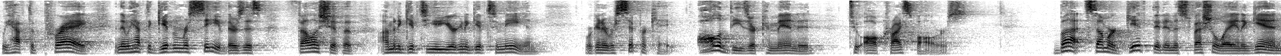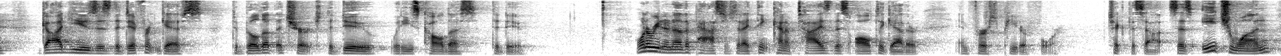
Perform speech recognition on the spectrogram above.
We have to pray. And then we have to give and receive. There's this fellowship of, I'm going to give to you, you're going to give to me. And we're going to reciprocate. All of these are commanded to all Christ followers. But some are gifted in a special way. And again, God uses the different gifts to build up the church to do what He's called us to do. I want to read another passage that I think kind of ties this all together in 1 Peter 4. Check this out. It says, Each one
